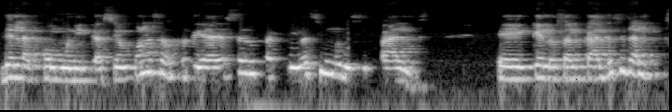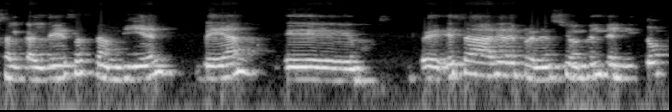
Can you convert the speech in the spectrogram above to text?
de la comunicación con las autoridades educativas y municipales, eh, que los alcaldes y las alcaldesas también vean eh, eh, esa área de prevención del delito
